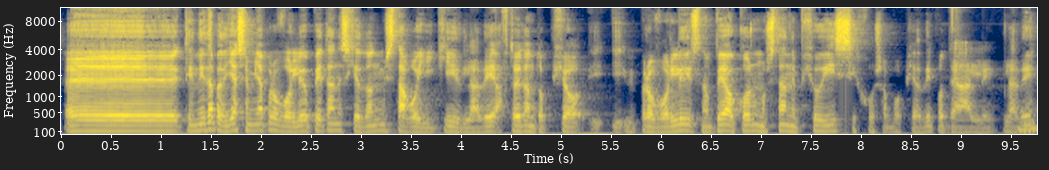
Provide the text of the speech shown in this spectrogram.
Ε, την είδα, παιδιά, σε μια προβολή που ήταν σχεδόν μυσταγωγική. Δηλαδή, αυτό ήταν το πιο. η- Η προβολή στην οποία ο κόσμος ήταν πιο ήσυχος από οποιαδήποτε άλλη. Δηλαδή,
